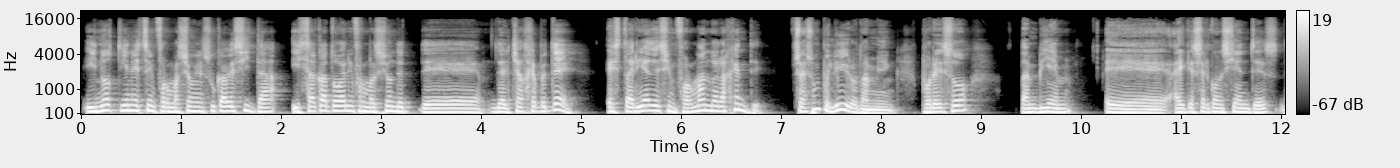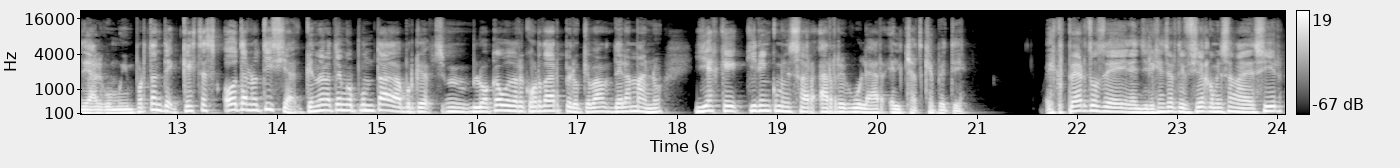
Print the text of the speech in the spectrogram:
Y no tiene esa información en su cabecita y saca toda la información de, del chat GPT estaría desinformando a la gente. O sea, es un peligro también. Por eso también eh, hay que ser conscientes de algo muy importante, que esta es otra noticia, que no la tengo apuntada porque lo acabo de recordar, pero que va de la mano, y es que quieren comenzar a regular el chat GPT. Expertos de la inteligencia artificial comienzan a decir,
